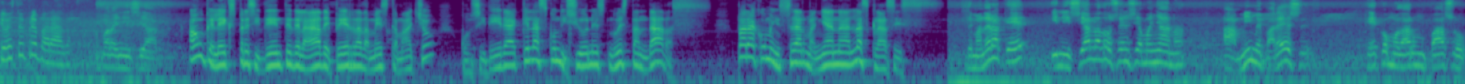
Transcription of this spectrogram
yo estoy preparada. Para iniciar. Aunque el expresidente de la ADP, Radamés Camacho, considera que las condiciones no están dadas para comenzar mañana las clases. De manera que iniciar la docencia mañana, a mí me parece que es como dar un paso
